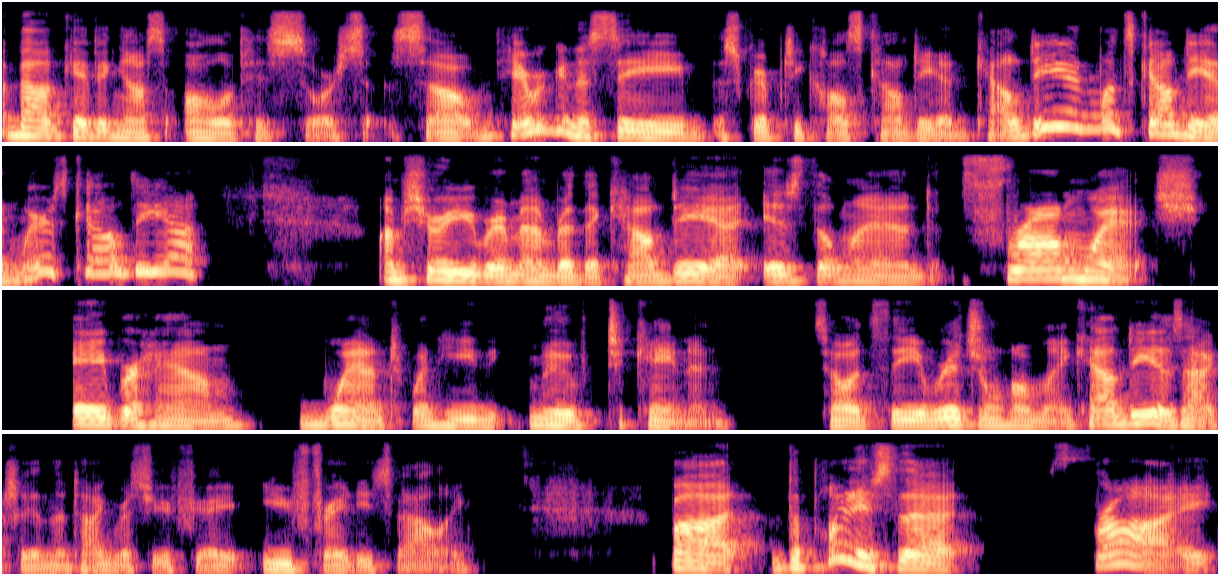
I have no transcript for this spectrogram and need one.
about giving us all of his sources. So here we're going to see a script he calls Chaldean. Chaldean, what's Chaldean? Where's Chaldea? I'm sure you remember that Chaldea is the land from which Abraham went when he moved to Canaan. So it's the original homeland. Chaldea is actually in the Tigris Euphrates Valley. But the point is that Fry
